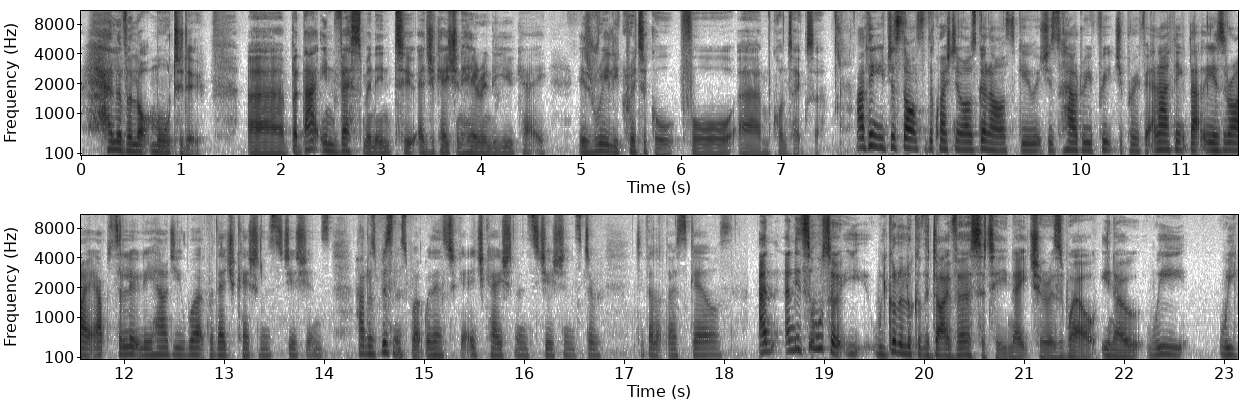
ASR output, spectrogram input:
hell of a lot more to do. Uh, but that investment into education here in the UK is really critical for um, Quantexa. I think you've just answered the question I was going to ask you, which is how do we future-proof it? And I think that is right, absolutely. How do you work with educational institutions? How does business work with educational institutions to develop those skills? And, and it's also, we've got to look at the diversity nature as well. You know, we, we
